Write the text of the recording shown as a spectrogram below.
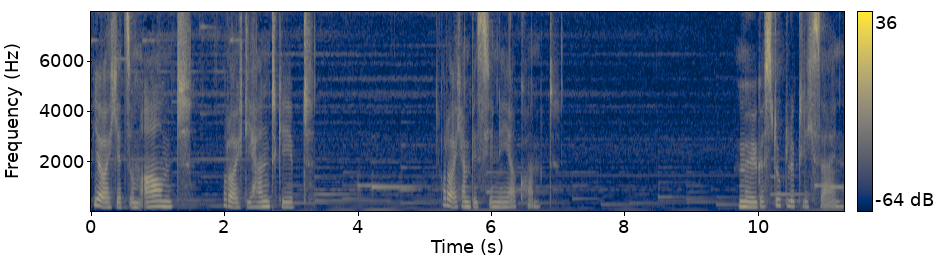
wie ihr euch jetzt umarmt oder euch die Hand gebt oder euch ein bisschen näher kommt mögest du glücklich sein.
